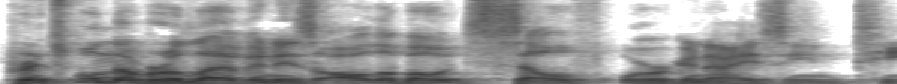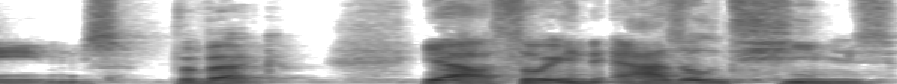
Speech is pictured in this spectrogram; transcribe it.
Principle number 11 is all about self organizing teams. Vivek? Yeah, so in agile teams,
